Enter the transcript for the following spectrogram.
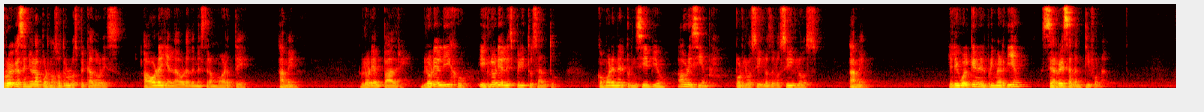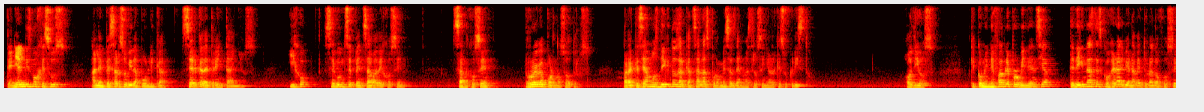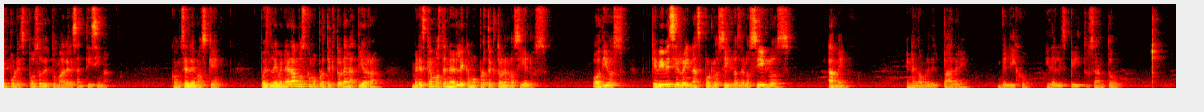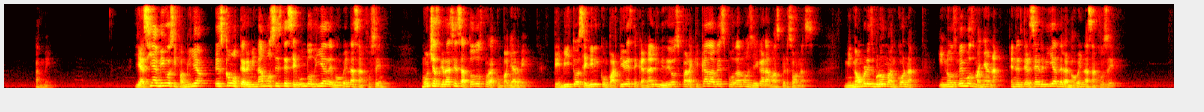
Ruega, Señora, por nosotros los pecadores, ahora y en la hora de nuestra muerte. Amén. Gloria al Padre, gloria al Hijo y gloria al Espíritu Santo, como era en el principio, ahora y siempre, por los siglos de los siglos. Amén. Y al igual que en el primer día, se reza la antífona. Tenía el mismo Jesús, al empezar su vida pública, cerca de 30 años, hijo, según se pensaba de José. San José, ruega por nosotros para que seamos dignos de alcanzar las promesas de nuestro Señor Jesucristo. Oh Dios, que con inefable providencia te dignaste escoger al bienaventurado José por esposo de tu Madre Santísima. Concédenos que, pues le veneramos como protector en la tierra, merezcamos tenerle como protector en los cielos. Oh Dios, que vives y reinas por los siglos de los siglos. Amén. En el nombre del Padre, del Hijo y del Espíritu Santo. Amén. Y así amigos y familia, es como terminamos este segundo día de novena San José. Muchas gracias a todos por acompañarme. Te invito a seguir y compartir este canal y videos para que cada vez podamos llegar a más personas. Mi nombre es Bruno Ancona y nos vemos mañana en el tercer día de la novena San José.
